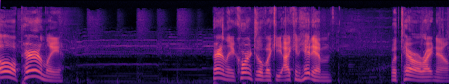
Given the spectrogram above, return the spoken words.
Oh, apparently. Apparently, according to the wiki, I can hit him with Tarot right now.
